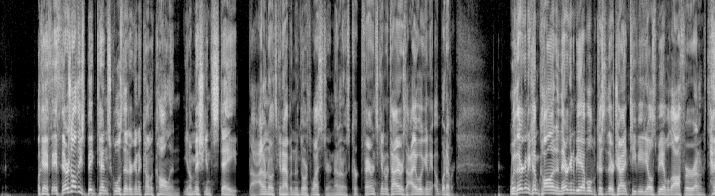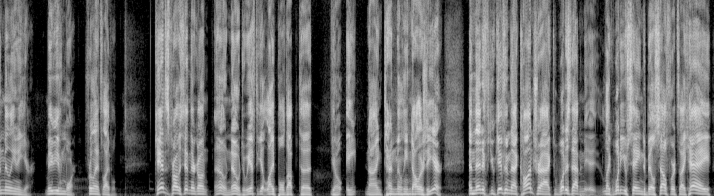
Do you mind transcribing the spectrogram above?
okay, if, if there's all these Big Ten schools that are going to come a calling, you know, Michigan State, uh, I don't know what's going to happen with Northwestern. I don't know. Is Kirk Ferentz going to retire? Is Iowa going to, whatever. Where they're going to come calling and they're going to be able, because of their giant TV deals, be able to offer, I don't know, 10 million a year, maybe even more for Lance Leipold. Kansas is probably sitting there going, oh no, do we have to get Leipold up to, you know, eight, nine, ten million dollars a year? And then if you give him that contract, what does that mean? Like, what are you saying to Bill Self where it's like, hey,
